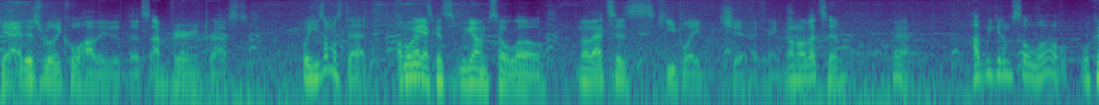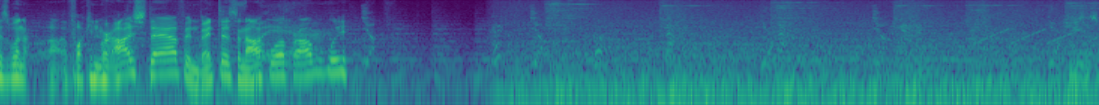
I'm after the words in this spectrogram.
Yeah, it is really cool how they did this. I'm very impressed. Wait, he's almost dead. Oh, Oh yeah, because we got him so low. no, that's his keyblade shit. I think. No, no, that's him. Yeah. How did we get him so low? Well, because when uh, fucking Mirage Staff and Ventus and Aqua probably. Jesus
